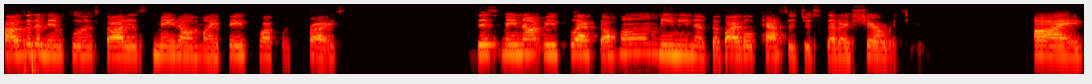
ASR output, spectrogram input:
positive influence God has made on my faith walk with Christ, this may not reflect the whole meaning of the Bible passages that I share with you. I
